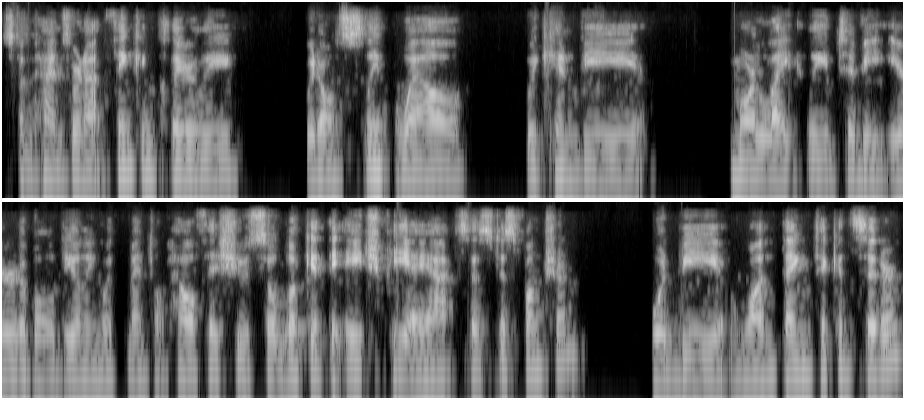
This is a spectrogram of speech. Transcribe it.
Sometimes we're not thinking clearly. We don't sleep well. We can be more likely to be irritable dealing with mental health issues. So look at the HPA axis dysfunction would be one thing to consider.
